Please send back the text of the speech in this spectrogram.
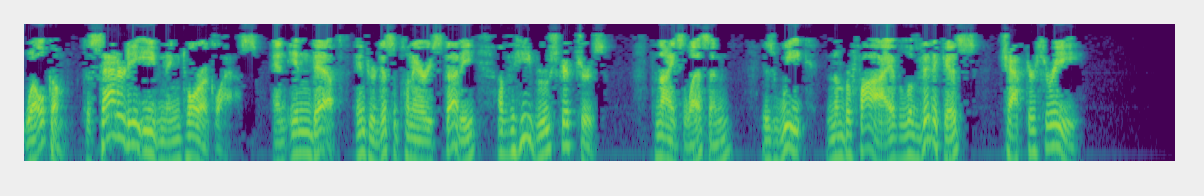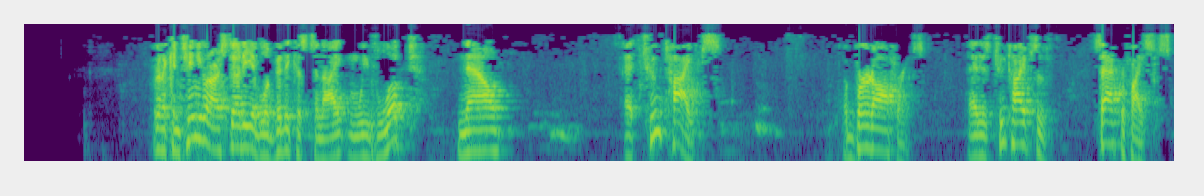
Welcome to Saturday evening Torah class, an in-depth interdisciplinary study of the Hebrew Scriptures. Tonight's lesson is week number 5, Leviticus chapter 3. We're going to continue our study of Leviticus tonight, and we've looked now at two types of burnt offerings. That is, two types of sacrifices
